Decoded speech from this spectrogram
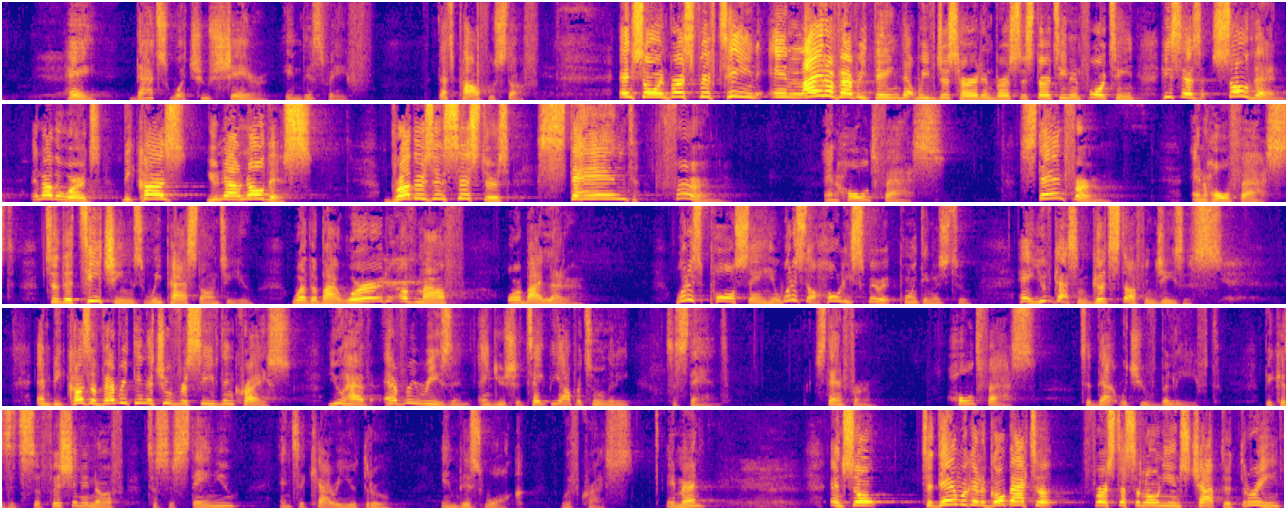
Hey, that's what you share in this faith. That's powerful stuff. And so in verse 15, in light of everything that we've just heard in verses 13 and 14, he says, So then, in other words, because you now know this, brothers and sisters, stand firm and hold fast. Stand firm and hold fast to the teachings we passed on to you, whether by word of mouth or by letter. What is Paul saying here? What is the Holy Spirit pointing us to? Hey, you've got some good stuff in Jesus. And because of everything that you've received in Christ, you have every reason and you should take the opportunity to stand. Stand firm. Hold fast to that which you've believed because it's sufficient enough to sustain you and to carry you through in this walk with Christ. Amen? Amen. And so today we're going to go back to 1 Thessalonians chapter 3.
